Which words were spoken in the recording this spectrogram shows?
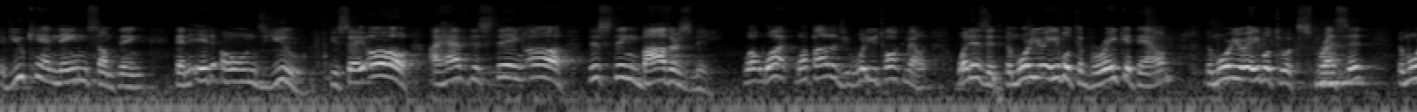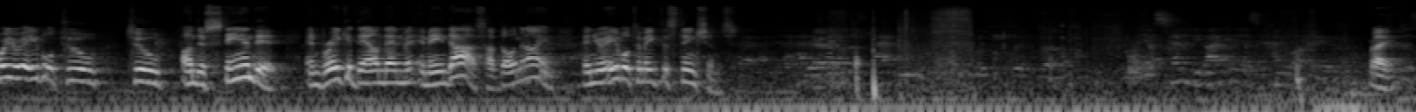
if you can't name something, then it owns you. You say, Oh, I have this thing. Oh, this thing bothers me. Well, what? What bothers you? What are you talking about? What is it? The more you're able to break it down, the more you're able to express it, the more you're able to, to understand it and break it down, then main das, then you're able to make distinctions. Right.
